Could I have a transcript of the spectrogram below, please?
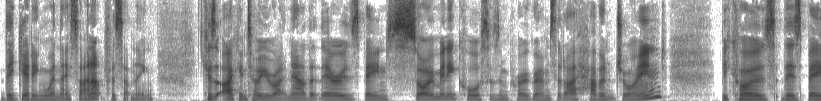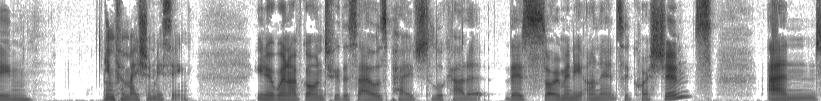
they're getting when they sign up for something. Because I can tell you right now that there has been so many courses and programs that I haven't joined because there's been information missing. You know, when I've gone to the sales page to look at it, there's so many unanswered questions. And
